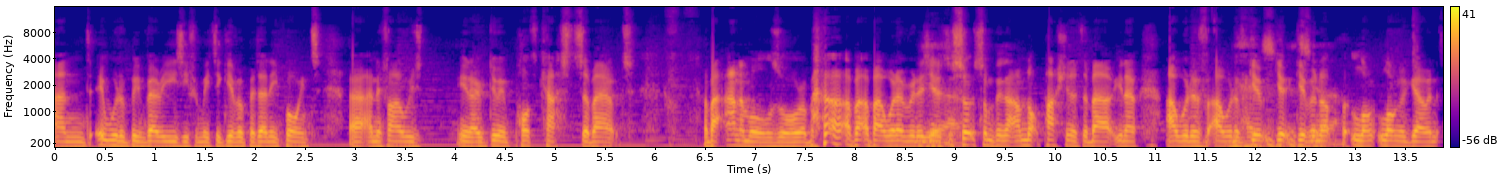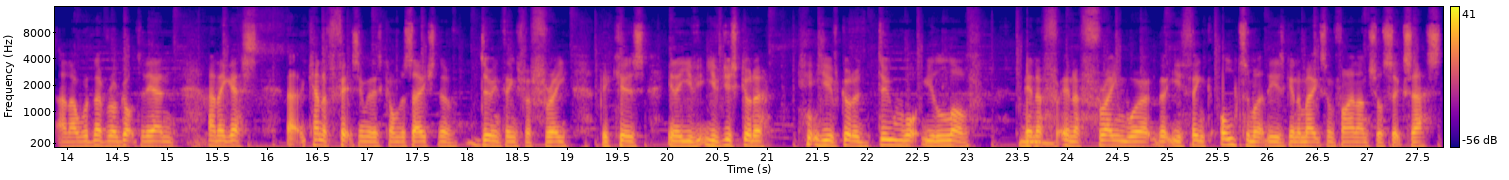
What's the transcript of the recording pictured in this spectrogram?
and it would have been very easy for me to give up at any point. Uh, and if i was you know doing podcasts about about animals or about, about, about whatever it is, you know, so- something that I'm not passionate about, you know, I would have, I would have give, Yes, gi- yes, given yeah. up long, long ago and, and I would never have got to the end. And I guess that kind of fits in with this conversation of doing things for free because, you know, you've, you've just got to, you've got to do what you love in a, hmm. in a framework that you think ultimately is going to make some financial success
